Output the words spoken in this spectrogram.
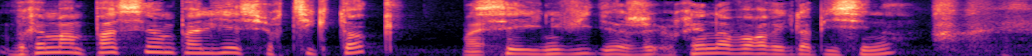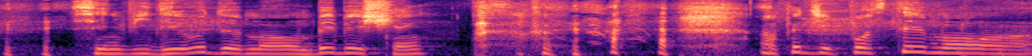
vraiment passer un palier sur TikTok, ouais. c'est une vidéo, rien à voir avec la piscine. c'est une vidéo de mon bébé chien. en fait, j'ai posté mon.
